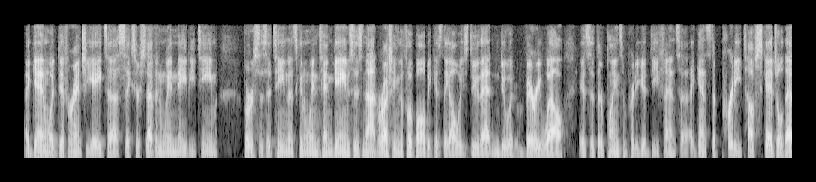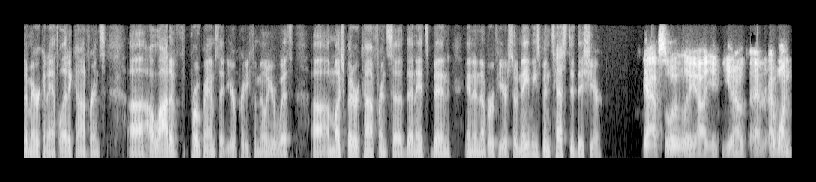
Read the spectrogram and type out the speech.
again, what differentiates a six or seven win Navy team versus a team that's going to win 10 games is not rushing the football because they always do that and do it very well. It's that they're playing some pretty good defense uh, against a pretty tough schedule. That American Athletic Conference, uh, a lot of programs that you're pretty familiar with, uh, a much better conference uh, than it's been in a number of years. So Navy's been tested this year. Yeah, absolutely. Uh, you, you know, at, at, one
